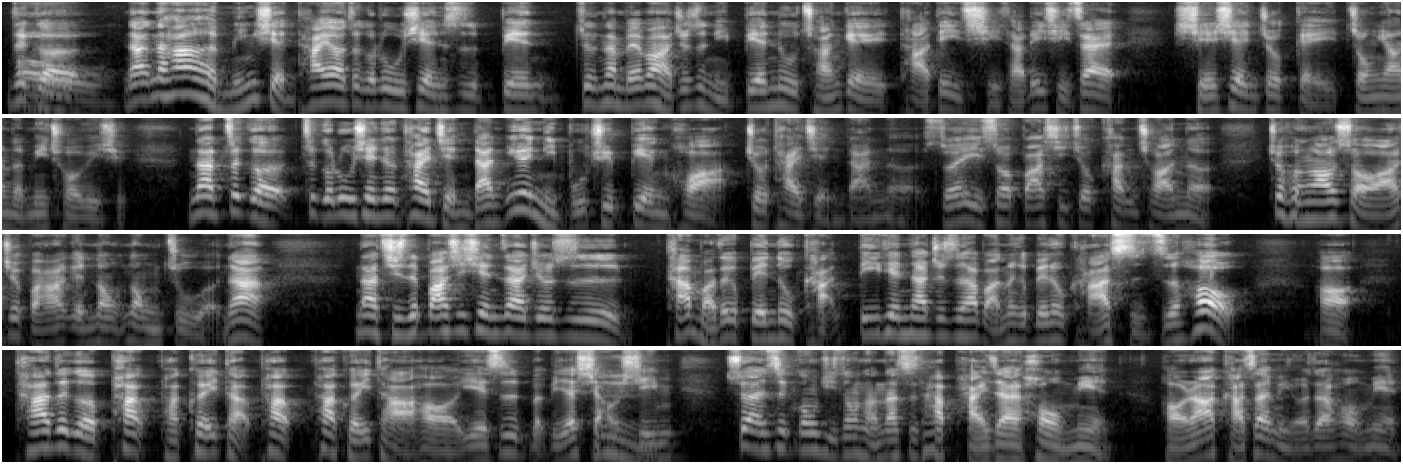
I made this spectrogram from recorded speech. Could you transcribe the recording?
那个哦那那他很明显，他要这个路线是边，就那没办法，就是你边路传给塔蒂奇，塔蒂奇在斜线就给中央的 Mitrovic，那这个这个路线就太简单，因为你不去变化就太简单了，所以说巴西就看穿了，就很好守啊，就把他给弄弄住了。那那其实巴西现在就是他把这个边路卡，第一天他就是他把那个边路卡死之后，哦，他这个帕帕奎塔帕帕奎塔哈也是比较小心，虽然是攻击中场，但是他排在后面，好，然后卡塞米罗在后面，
